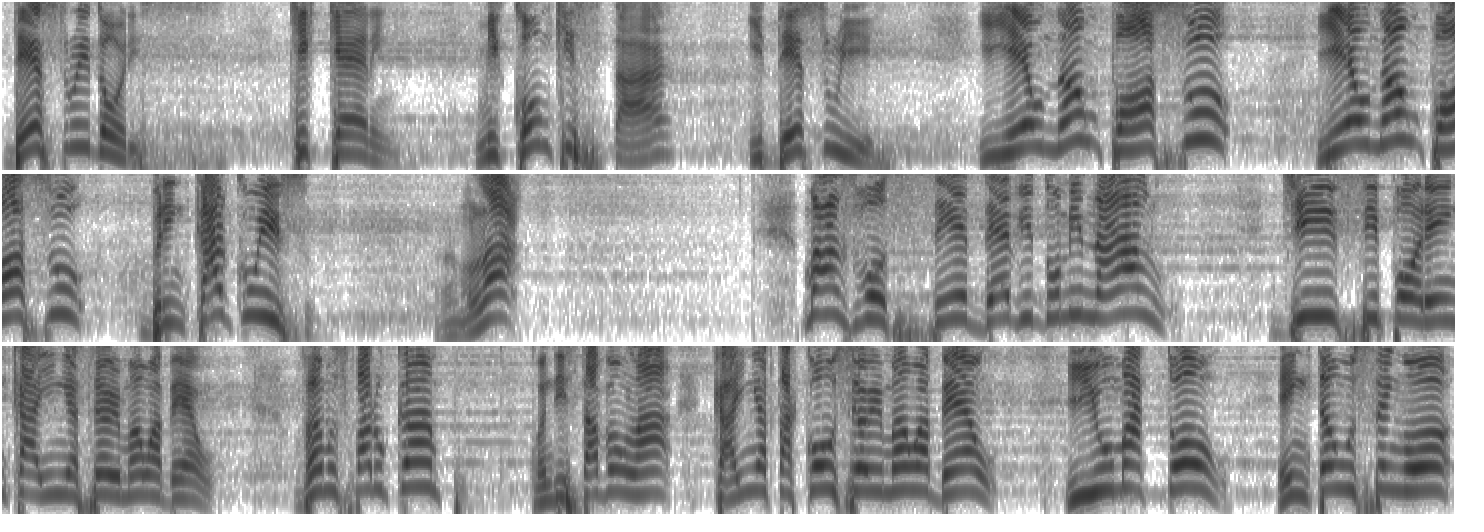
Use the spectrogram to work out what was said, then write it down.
destruidores que querem me conquistar e destruir. E eu não posso, e eu não posso brincar com isso. Vamos lá. Mas você deve dominá-lo. Disse, porém, Caim a seu irmão Abel: Vamos para o campo. Quando estavam lá, Caim atacou seu irmão Abel e o matou. Então o Senhor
